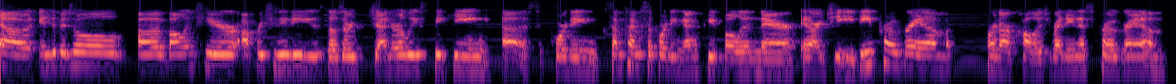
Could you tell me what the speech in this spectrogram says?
uh, individual uh, volunteer opportunities. Those are generally speaking uh, supporting, sometimes supporting young people in their in our GED program or in our college readiness program,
